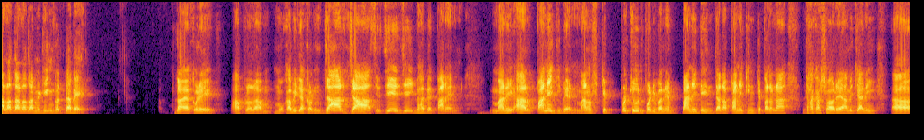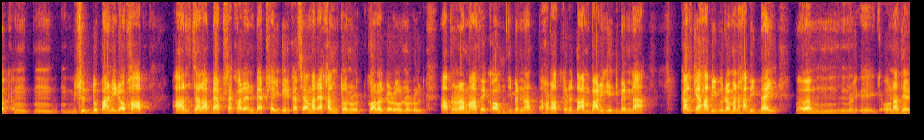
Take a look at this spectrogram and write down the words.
আলাদা আলাদা মিটিং করতে হবে। দয়া করে আপনারা মোকাবিলা করুন। যার যা আছে, যে যেইভাবে পারেন। মানে আর পানি দিবেন। মানুষকে প্রচুর পরিমাণে পানি দিন। যারা পানি কিনতে পারে না, ঢাকা শহরে আমি জানি বিশুদ্ধ পানির অভাব। আর যারা ব্যবসা করেন, ব্যবসায়ীদের কাছে আমার একান্ত অনুরোধ, করজোড়ো অনুরোধ, আপনারা মাফে কম দিবেন না, হঠাৎ করে দাম বাড়িয়ে দিবেন না। কালকে হাবিবুর রহমান হাবিব ভাই ওনাদের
